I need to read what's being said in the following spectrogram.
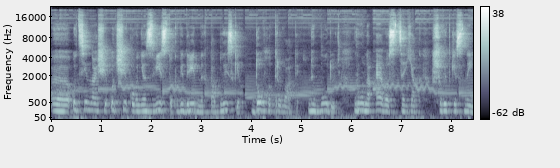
Е, Оці наші очікування звісток від рідних та близьких довго тривати не будуть. Руна Евос це як швидкісний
